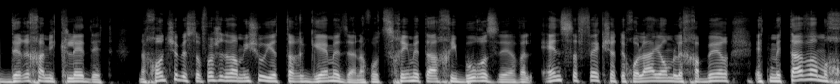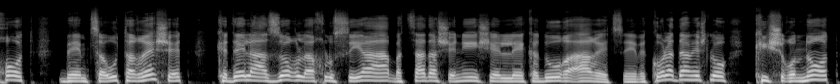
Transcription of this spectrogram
דרך המקלדת. נכון שבסופו של דבר מישהו יתרגם את זה, אנחנו צריכים את החיבור הזה, אבל אין ספק שאת יכולה היום לחבר את מיטב המוחות באמצעות הרשת כדי לעזור לאוכלוסייה בצד השני של אה, כדור הארץ. אה, וכל אדם יש לו כישרונות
